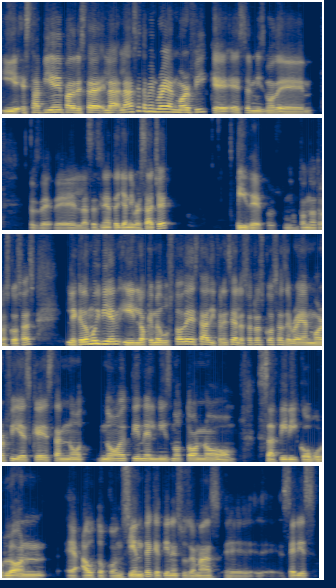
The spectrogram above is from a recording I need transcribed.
Y está bien padre. Está, la, hace también Ryan Murphy, que es el mismo de, pues de, asesinato de Gianni Versace y de pues, un montón de otras cosas. Le quedó muy bien y lo que me gustó de esta, a diferencia de las otras cosas de Ryan Murphy, es que esta no, no tiene el mismo tono satírico, burlón, eh, autoconsciente que tienen sus demás eh, series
